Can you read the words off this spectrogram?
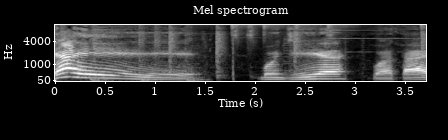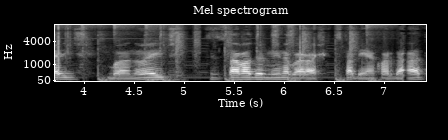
E aí? Bom dia, boa tarde, boa noite. Você estava dormindo agora, acho que você está bem acordado.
